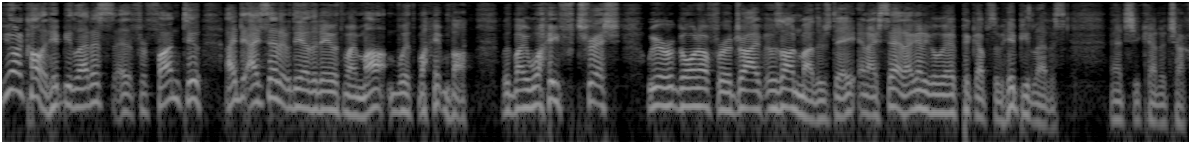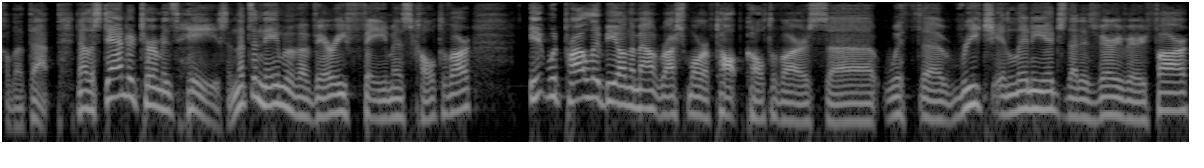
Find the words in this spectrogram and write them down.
If you want to call it hippie lettuce uh, for fun too, I, I said it the other day with my mom, with my mom, with my wife Trish. We were going out for a drive. It was on Mother's Day, and I said I got to go pick up some hippie lettuce, and she kind of chuckled at that. Now the standard term is haze, and that's a name of a very famous cultivar. It would probably be on the Mount Rushmore of top cultivars, uh, with the reach and lineage that is very very far.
